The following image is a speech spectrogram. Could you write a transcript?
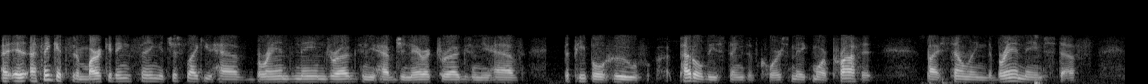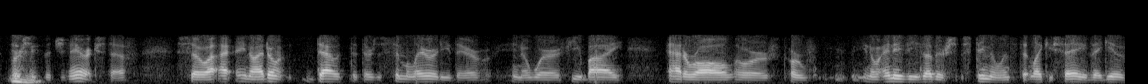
I, I think it's a marketing thing. It's just like you have brand name drugs and you have generic drugs, and you have the people who peddle these things, of course, make more profit by selling the brand name stuff versus mm-hmm. the generic stuff. So I, you know, I don't doubt that there's a similarity there. You know, where if you buy Adderall or or you know any of these other stimulants that, like you say, they give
